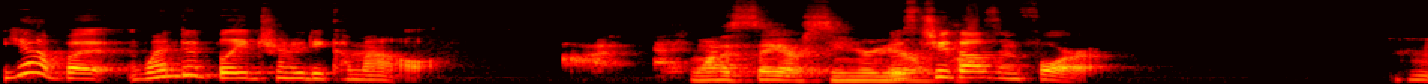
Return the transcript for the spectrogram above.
Yeah, but when did Blade Trinity come out? I, I want to say our senior year. It was 2004. Hmm.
